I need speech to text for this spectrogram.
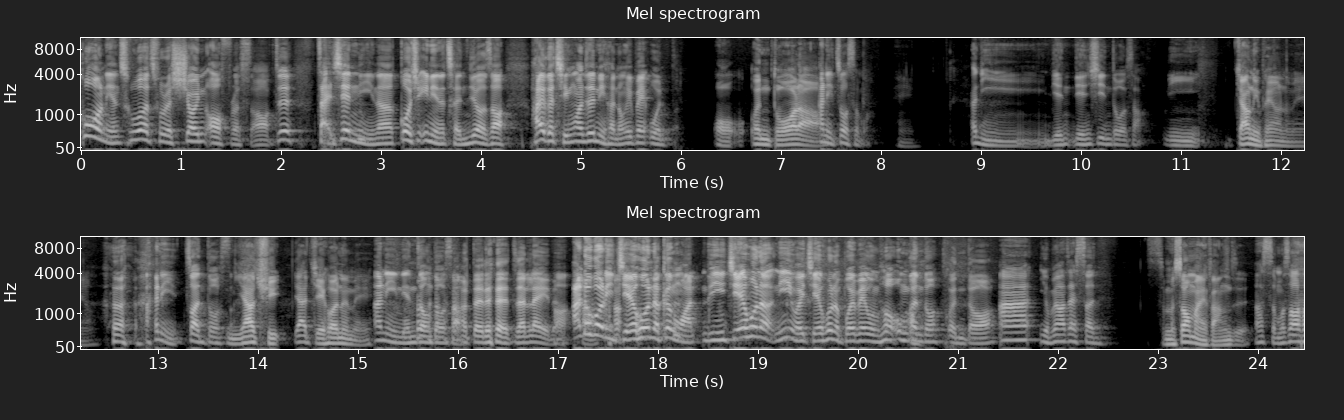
过年初二除了 showing off 的时候，就是展现你呢 过去一年的成就的时候，还有一个情况就是你很容易被问。哦，问多了。那你做什么？那你年年薪多少？你交女朋友了没有？那 你赚多少？你要娶要结婚了没？那你年终多少？对对对，这类的。啊，如果你结婚了更晚，你结婚了，你以为结婚了不会被问，或问更多？问多。啊，有没有再生？什么时候买房子啊？什么时候？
